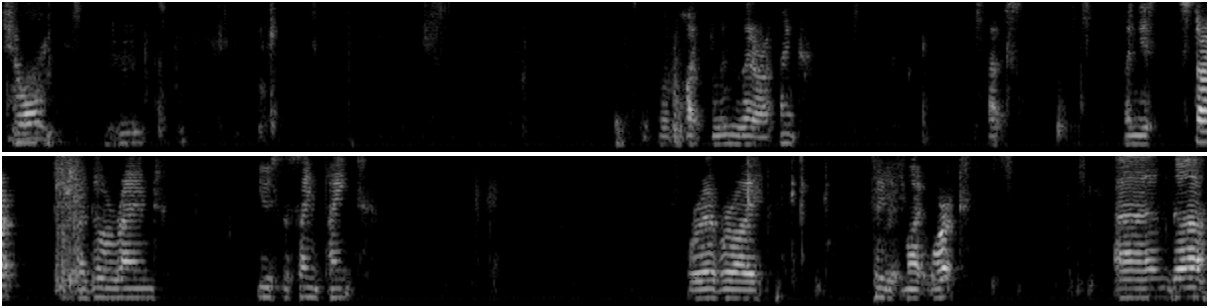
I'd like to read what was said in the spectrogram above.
Sean. Mhm. with white blue there, I think. That's when you start, I go around, use the same paint wherever I feel it might work. And uh,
